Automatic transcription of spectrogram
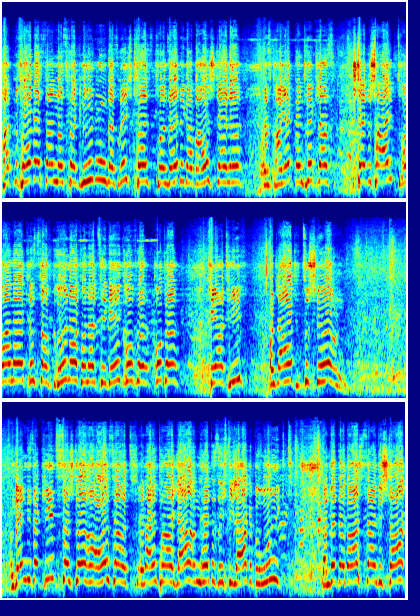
hatten vorgestern das Vergnügen, das Richtfest von selbiger Baustelle des Projektentwicklers Städtische Albträume Christoph Gröner von der CG-Gruppe Gruppe, kreativ und laut zu stören. Und wenn dieser Kiezzerstörer äußert, in ein paar Jahren hätte sich die Lage beruhigt, dann wird überrascht sein, wie stark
